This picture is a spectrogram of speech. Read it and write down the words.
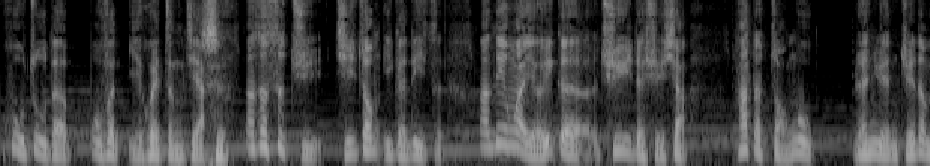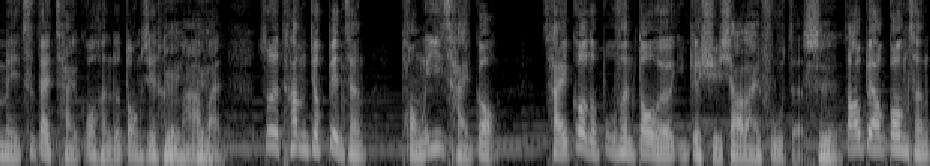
互助的部分也会增加。是，那这是举其中一个例子。那另外有一个区域的学校，它的总务人员觉得每次在采购很多东西很麻烦，所以他们就变成统一采购，采购的部分都由一个学校来负责，是。招标工程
